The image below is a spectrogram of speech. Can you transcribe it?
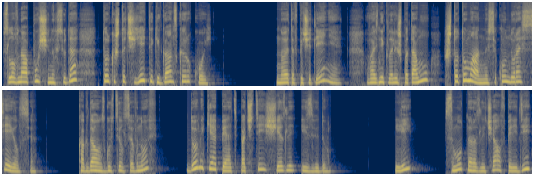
словно опущенных сюда только что чьей-то гигантской рукой. Но это впечатление возникло лишь потому, что туман на секунду рассеялся. Когда он сгустился вновь, домики опять почти исчезли из виду. Ли смутно различал впереди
